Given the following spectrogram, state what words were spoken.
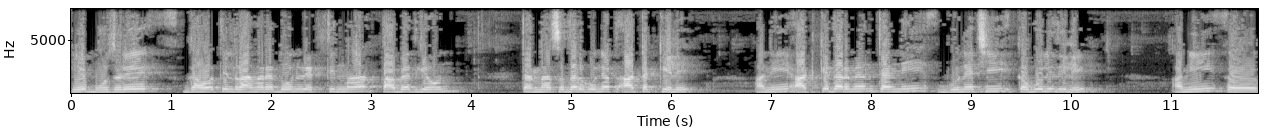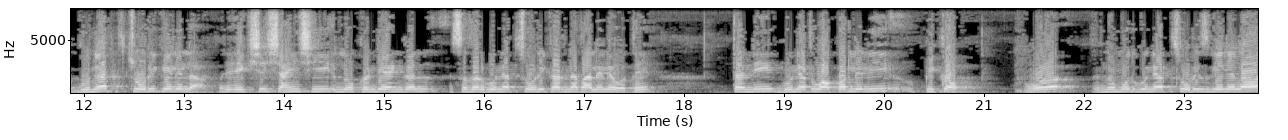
हे भोजडे गावातील राहणाऱ्या दोन व्यक्तींना ताब्यात घेऊन त्यांना सदर गुन्ह्यात अटक केली आणि अटकेदरम्यान त्यांनी गुन्ह्याची कबुली दिली आणि गुन्ह्यात चोरी केलेला म्हणजे एकशे शहाऐंशी लोखंडी अँगल सदर गुन्ह्यात चोरी करण्यात आलेले होते. त्यांनी गुन्ह्यात वापरलेली पिकअप व नमूद गुन्ह्यात चोरीस गेलेला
